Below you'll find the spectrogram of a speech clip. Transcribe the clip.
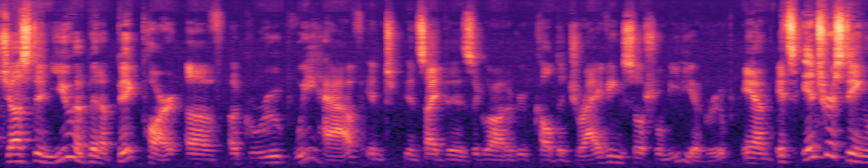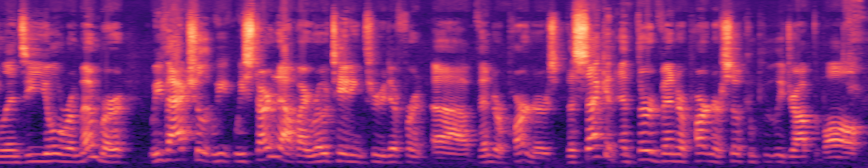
Justin, you have been a big part of a group we have in, inside the Zeigler Auto Group called the Driving Social Media Group. And it's interesting, Lindsay, you'll remember we've actually we, we started out by rotating through different uh, vendor partners the second and third vendor partner so completely dropped the ball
